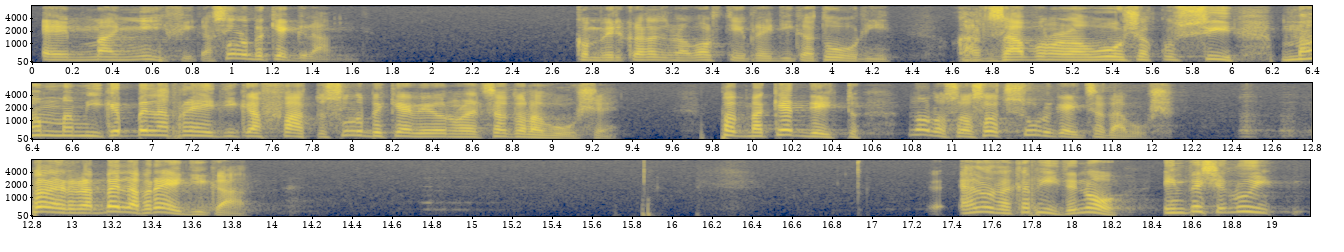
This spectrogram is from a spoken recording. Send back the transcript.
è magnifica, solo perché è grande. Come vi ricordate una volta i predicatori, alzavano la voce così, mamma mia che bella predica ha fatto, solo perché avevano alzato la voce. Poi, ma che ha detto? Non lo so, so solo che ha alzato la voce. Però era una bella predica. E allora capite, no? Invece lui,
